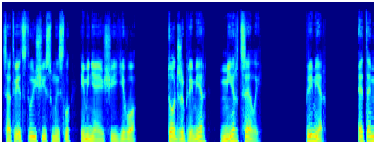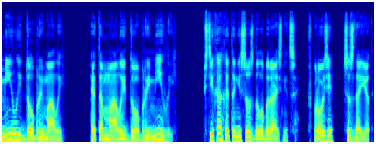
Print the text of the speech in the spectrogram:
соответствующие смыслу и меняющие его. Тот же пример — мир целый. Пример. Это милый, добрый, малый. Это малый, добрый, милый. В стихах это не создало бы разницы. В прозе создает.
